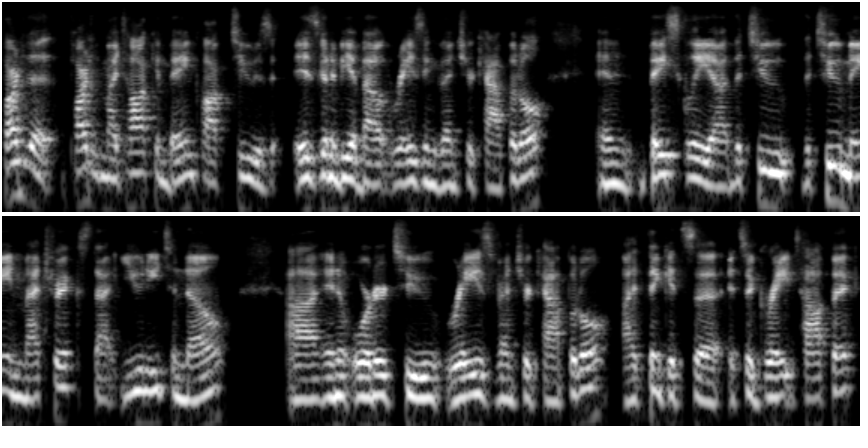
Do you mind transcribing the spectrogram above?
Part of the part of my talk in Bangkok too is is going to be about raising venture capital and basically uh, the two the two main metrics that you need to know uh, in order to raise venture capital. I think it's a it's a great topic.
